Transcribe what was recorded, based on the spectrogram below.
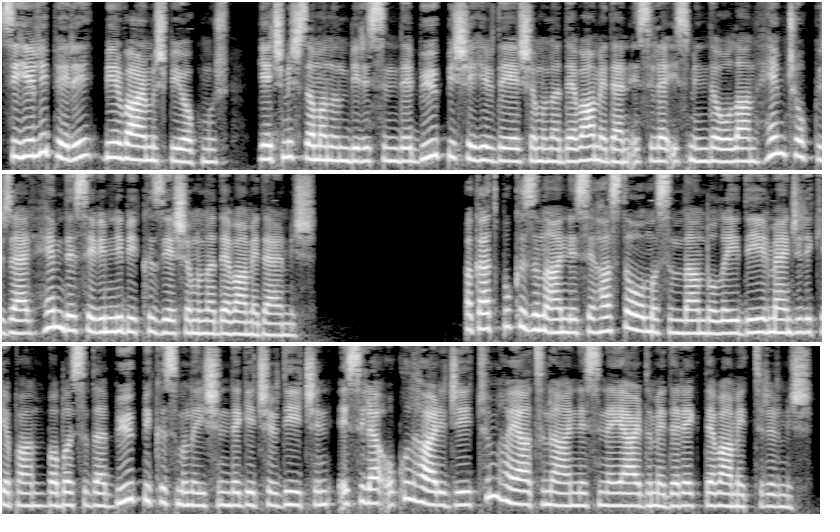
Sihirli peri, bir varmış bir yokmuş. Geçmiş zamanın birisinde büyük bir şehirde yaşamına devam eden Esila isminde olan hem çok güzel hem de sevimli bir kız yaşamına devam edermiş. Fakat bu kızın annesi hasta olmasından dolayı değirmencilik yapan babası da büyük bir kısmını işinde geçirdiği için Esila okul harici tüm hayatını annesine yardım ederek devam ettirirmiş.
